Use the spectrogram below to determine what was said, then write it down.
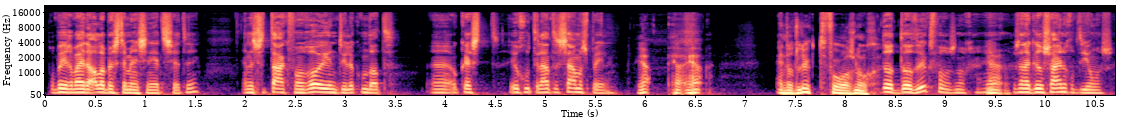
proberen wij de allerbeste mensen neer te zetten. En dat is de taak van Roy natuurlijk om dat orkest heel goed te laten samenspelen. Ja, ja, ja. En dat lukt vooralsnog. Dat, dat lukt volgens nog. Ja. Ja. We zijn ook heel zuinig op de jongens.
